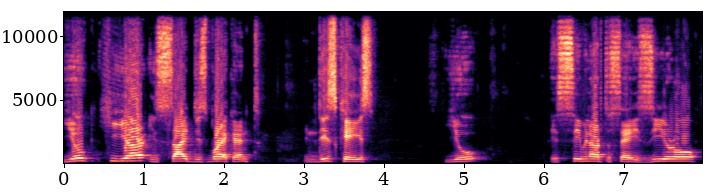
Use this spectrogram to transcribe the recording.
you here inside this bracket, in this case, you is similar to say 0,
